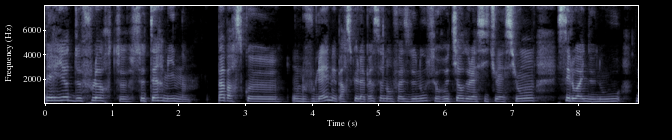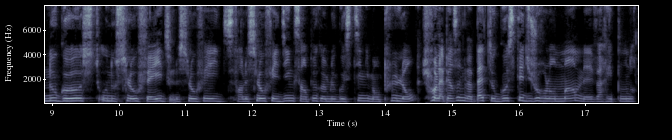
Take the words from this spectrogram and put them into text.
période de flirt se termine, pas parce que on le voulait, mais parce que la personne en face de nous se retire de la situation, s'éloigne de nous, nous ghost ou nous slow fade. Le slow fade, enfin le slow fading, c'est un peu comme le ghosting mais en plus lent. Genre la personne va pas te ghoster du jour au lendemain, mais va répondre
